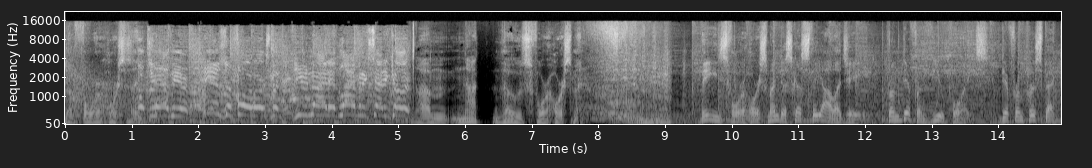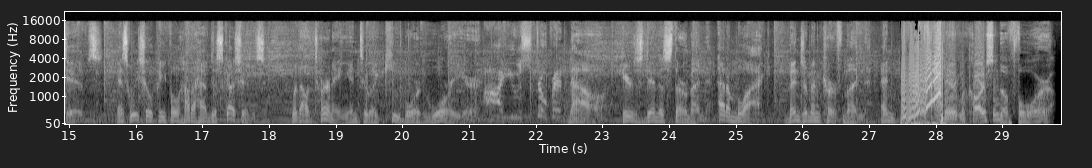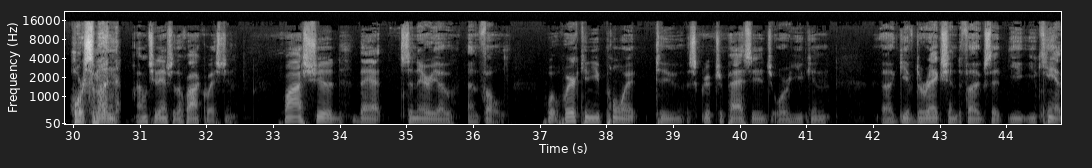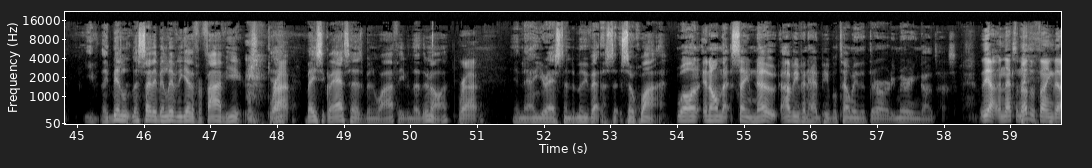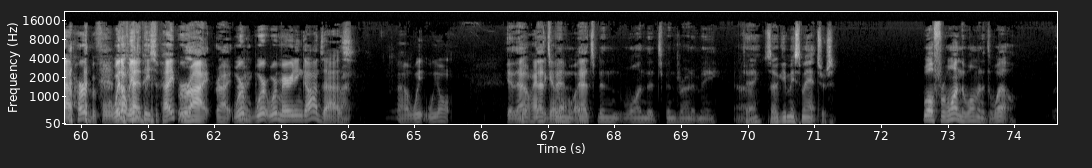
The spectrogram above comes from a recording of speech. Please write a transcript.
The Four Horsemen. What you have here is the Four Horsemen, united, live, and exciting color. Um, not those four horsemen. These four horsemen discuss theology from different viewpoints, different perspectives, as we show people how to have discussions without turning into a keyboard warrior. Are you stupid? Now, here's Dennis Thurman, Adam Black, Benjamin Kerfman, and Derek McCarson. the Four Horsemen. I want you to answer the why question. Why should that scenario unfold? Where can you point to a scripture passage, or you can uh, give direction to folks that you you can't? You've, they've been let's say they've been living together for five years, okay? Right. Basically, as husband and wife, even though they're not, Right. and now you're asking them to move out. So, so why? Well, and on that same note, I've even had people tell me that they're already married in God's eyes. Yeah, and that's another thing that I've heard before. We don't need a piece of paper. Right, right. We're right. we're we're married in God's eyes. Uh, we we don't. yeah. we That, don't have to that's go that been way. that's been one that's been thrown at me. Uh, Okay, so give me some answers. Well, for one, the woman at the well.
